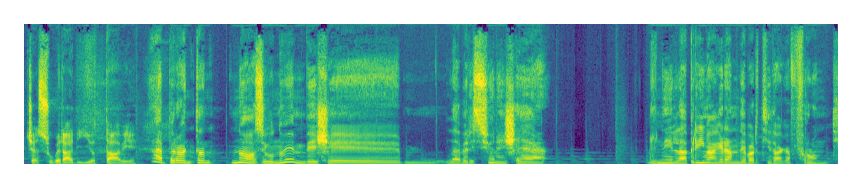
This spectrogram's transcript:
cioè superati gli ottavi? Eh, però intanto, no, secondo me invece la pressione c'è nella prima grande partita che affronti.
